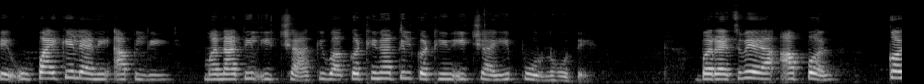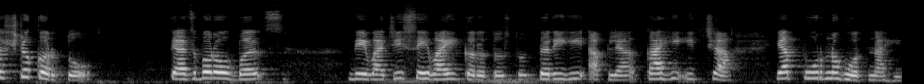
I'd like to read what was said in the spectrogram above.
ते उपाय केल्याने आपली मनातील इच्छा किंवा कठीणातील कठीण इच्छा ही पूर्ण होते. बऱ्याच वेळा आपण कष्ट करतो त्याचबरोबर देवाची सेवाही करत असतो तरीही आपल्या काही इच्छा या पूर्ण होत नाही.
